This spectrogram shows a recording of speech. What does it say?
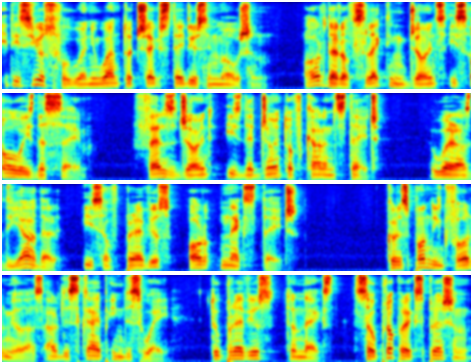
It is useful when you want to check stages in motion. Order of selecting joints is always the same. First joint is the joint of current stage, whereas the other is of previous or next stage. Corresponding formulas are described in this way, to previous to next, so proper expression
